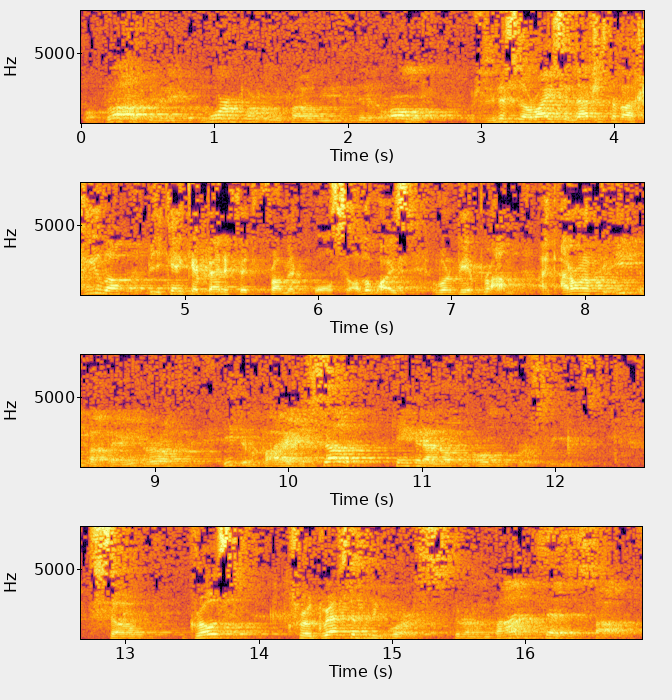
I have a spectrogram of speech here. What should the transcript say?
or bracha to make, but more importantly probably the din of Orlov, which is this is a rice and not just of Achila, but you can't get benefit from it also. Otherwise, it wouldn't be a problem. I, I don't have to eat the papayim, I don't have to eat the papaya, I just sell it. Can't get enough from Orlov for three years. So, grows progressively worse. The Ramban says as follows.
